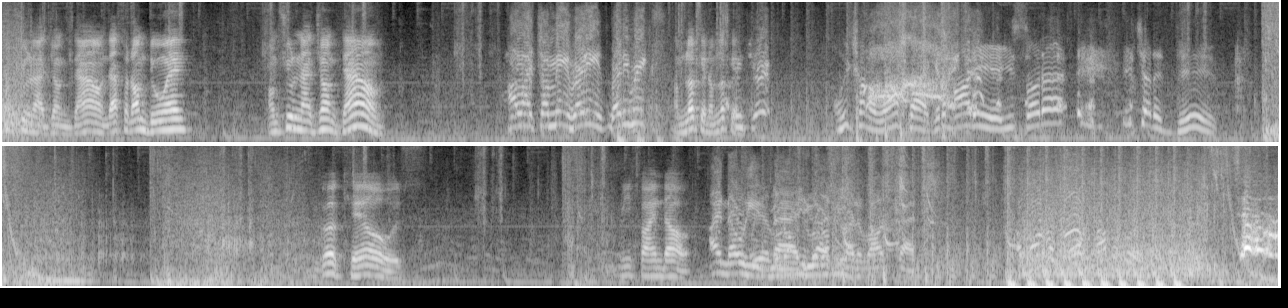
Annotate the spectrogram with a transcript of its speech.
I'm shooting that junk down. That's what I'm doing. I'm shooting that junk down. Highlights on me. Ready? Ready, Reeks? I'm looking. I'm looking. Oh, he trying to launch that. Get him out of here. You saw that? He trying to dip. Good kills. Let me find out. I know he's Yeah, mad. at me, You look guys at me. to launch that. Above, above, top of Loot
